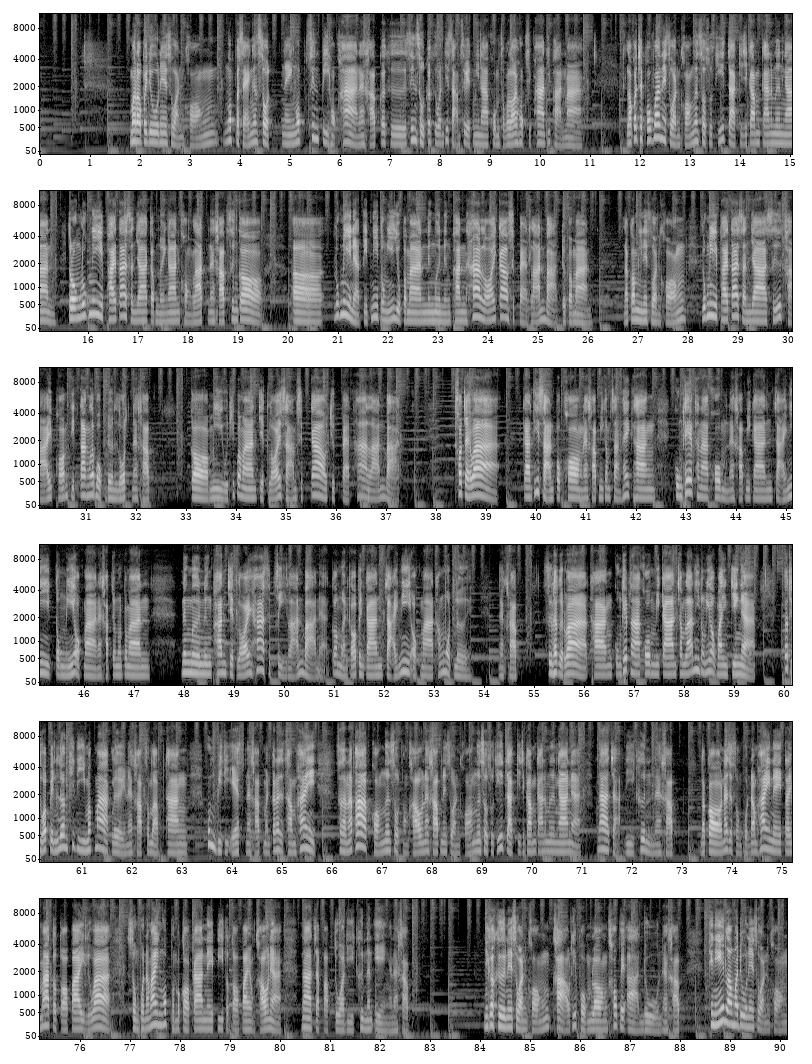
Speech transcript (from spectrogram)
เมื่อเราไปดูในส่วนของงบกระแสเงินสดในงบสิ้นปี 65 นะครับ ก็คือสิ้นสุดก็คือวันที่ 31 มีนาคม 2565 ที่ผ่านมา เราก็จะพบว่าในส่วนของเงินสดสุทธิจากกิจกรรมการดำเนินงาน ตรงลูกหนี้ภายใต้สัญญากับหน่วยงานของรัฐนะครับ ซึ่งก็ลูกหนี้เนี่ยติดหนี้ตรงนี้อยู่ประมาณ 11,598 ล้านบาทโดยประมาณ แล้วก็มีในส่วนของลูกหนี้ภายใต้สัญญาซื้อขายพร้อมติดตั้งระบบเดินรถนะครับ ก็มีอยู่ที่ประมาณ 739.85 ล้านบาท เข้าใจว่าการที่ศาลปกครองนะครับมีคำสั่งให้ทาง กรุงเทพธนาคมนะครับมีการจ่ายหนี้ตรงนี้ออกมานะครับจำนวนประมาณ 11,754 ล้านบาทเนี่ยก็เหมือนกับว่าเป็นการจ่ายหนี้ออกมาทั้งหมดเลยนะครับซึ่งถ้าเกิดว่าทางกรุงเทพธนาคมมีการชำระหนี้ตรงนี้ออกมาจริงๆเนี่ยก็ถือว่าเป็นเรื่องที่ดีมาก ๆ เลยนะครับสำหรับทางหุ้น BTS นะครับมันก็น่าจะทำให้สถานภาพของเงินสดของเขานะครับในส่วนของเงินสดสุทธิจากกิจกรรมการดำเนินงานเนี่ย น่าจะดีขึ้นนะครับ แล้วก็น่าจะส่งผลทำให้ในไตรมาสต่อๆไป หรือว่าส่งผลทำให้งบผลประกอบการในปีต่อๆไปของเขาเนี่ยน่าจะปรับตัวดีขึ้นนั่นเองนะครับนี่ก็คือในส่วนของข่าวที่ผมลองเข้าไปอ่านดูนะครับ ทีนี้เรามาดูในส่วนของ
